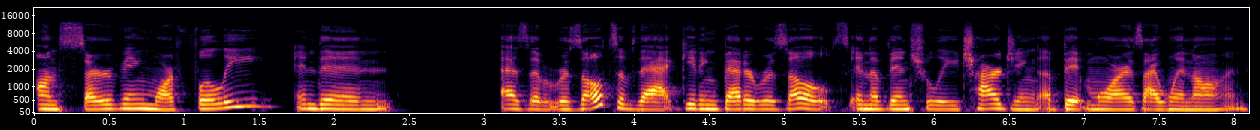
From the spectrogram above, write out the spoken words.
on serving more fully. And then as a result of that, getting better results and eventually charging a bit more as I went on.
